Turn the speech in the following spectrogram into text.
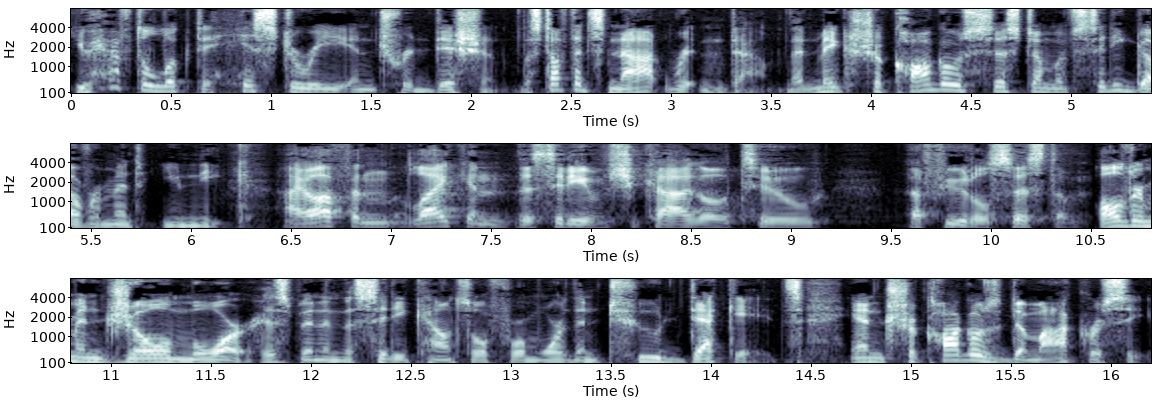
you have to look to history and tradition, the stuff that's not written down, that makes Chicago's system of city government unique. I often liken the city of Chicago to a feudal system. Alderman Joe Moore has been in the city council for more than two decades, and Chicago's democracy,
